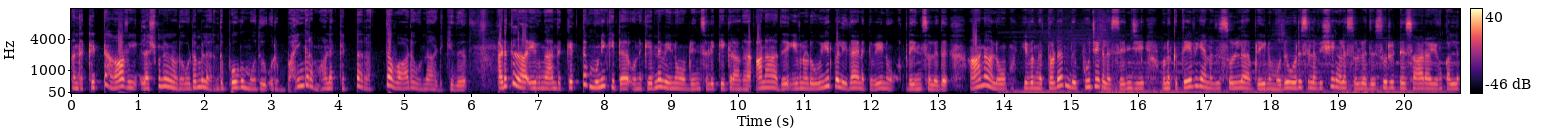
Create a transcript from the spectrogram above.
அந்த கெட்ட ஆவி லக்ஷ்மணனோட உடம்புல இருந்து போகும்போது ஒரு பயங்கரமான கெட்ட ரத்த வாடை ஒன்று அடிக்குது. அடுத்ததாக இவங்க அந்த கெட்ட முனிக்கிட்ட உனக்கு என்ன வேணும் அப்படின்னு சொல்லி கேட்குறாங்க ஆனால் அது இவனோட உயிர் பலி தான் எனக்கு வேணும் அப்படின்னு சொல்லுது. ஆனாலும் இவங்க தொடர்ந்து பூஜைகளை செஞ்சு உனக்கு தேவையானது சொல்லு அப்படின்னும் போது ஒரு சில விஷயங்களை சொல்லுது. சுருட்டு சாராயம் கல்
